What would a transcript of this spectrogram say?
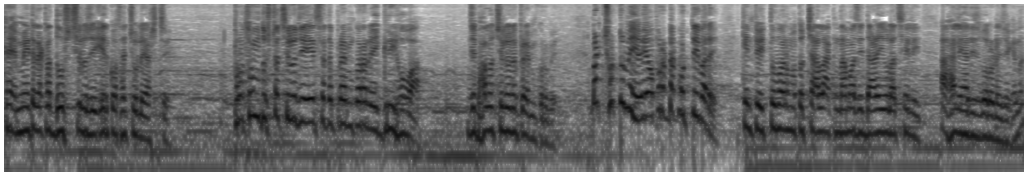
হ্যাঁ মেয়েটার একটা দোষ ছিল যে এর কথা চলে আসছে। প্রথম দোষটা ছিল যে এর সাথে প্রেম করার এগ্রি হওয়া, যে ভালো ছিল প্রেম করবে। বাট ছোট্ট মেয়ে, এই অপরাধটা করতেই পারে। কিন্তু এই তোমার মতো চালাক, নামাজি দাঁড়িয়েওলা ছেলে, আহালি হাদিস বলো নিজেকে, না?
